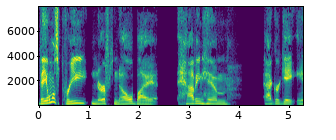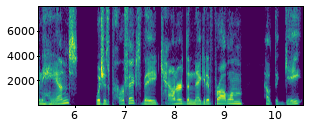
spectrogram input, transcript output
they almost pre nerfed null by having him aggregate in hand, which is perfect. They countered the negative problem out the gate.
